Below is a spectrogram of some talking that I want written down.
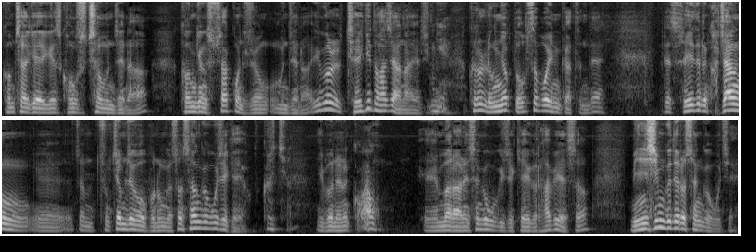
검찰 개혁에서 공수처 문제나 검경 수사권 조정 문제나 이걸 제기도 하지 않아요 지금 예. 그럴 능력도 없어 보이는 것 같은데 그래서 저희들은 가장 예, 좀 중점적으로 보는 것은 선거구제 개혁 그렇죠. 이번에는 꼭 연말 안에 선거구제 개혁을 합의해서 민심 그대로 선거구제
